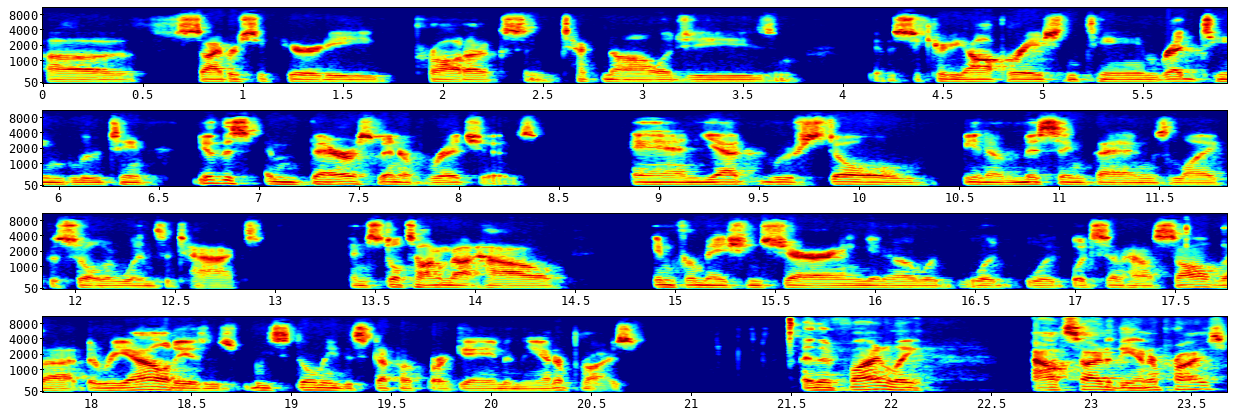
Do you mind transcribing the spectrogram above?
of cybersecurity products and technologies, and you have a security operation team, red team, blue team. You have this embarrassment of riches, and yet we're still, you know, missing things like the solar winds attacks, and still talking about how information sharing, you know, would would would, would somehow solve that. The reality is, is we still need to step up our game in the enterprise. And then finally, outside of the enterprise,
